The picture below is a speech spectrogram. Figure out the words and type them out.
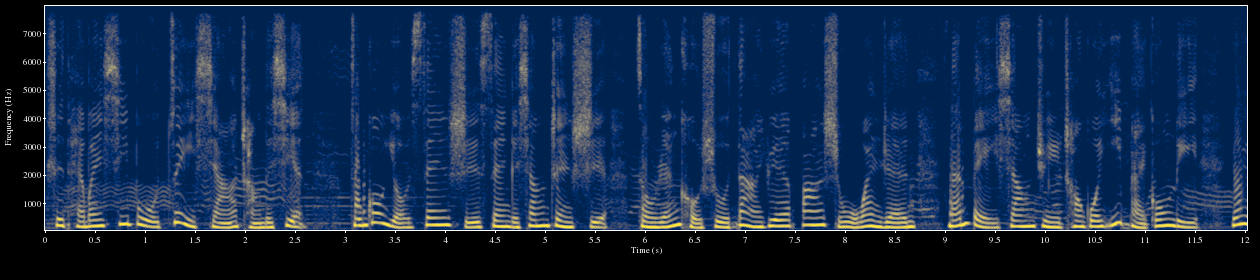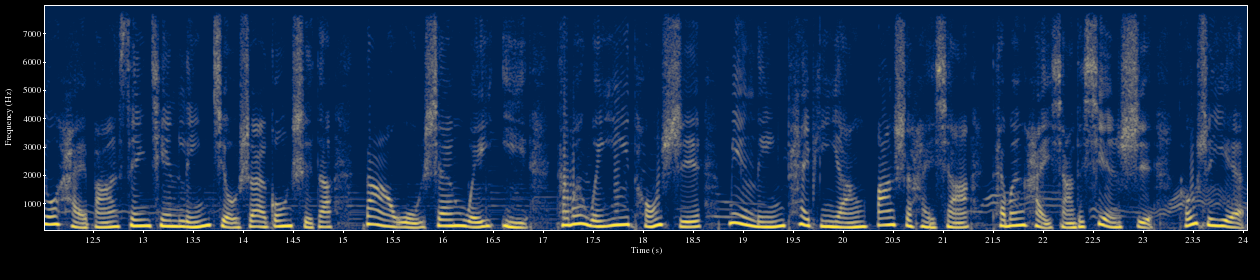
是台湾西部最狭长的县。总共有三十三个乡镇市，总人口数大约八十五万人，南北相距超过一百公里，拥有海拔三千零九十二公尺的大武山为椅，台湾唯一同时面临太平洋、巴士海峡、台湾海峡的县市，同时也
